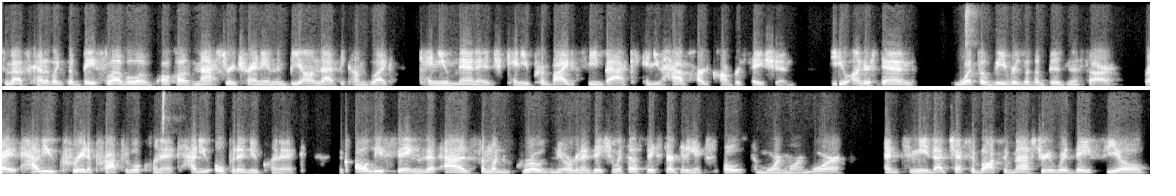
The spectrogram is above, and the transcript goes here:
so that's kind of like the base level of I'll call it mastery training. And then beyond that becomes like, can you manage? Can you provide feedback? Can you have hard conversations? Do you understand what the levers of the business are? Right? How do you create a profitable clinic? How do you open a new clinic? Like all these things that as someone grows in the organization with us, they start getting exposed to more and more and more. And to me, that checks a box of mastery where they feel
